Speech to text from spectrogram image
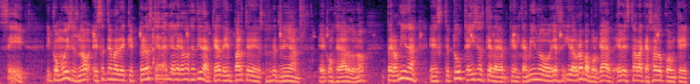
Sí, y como dices, ¿no? Ese tema de que, pero es que Arabia le ganó a Argentina, que en parte de que tenía eh, con Gerardo, ¿no? Pero mira, este, tú que dices que, el camino es ir a Europa, porque ah, él estaba casado con que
